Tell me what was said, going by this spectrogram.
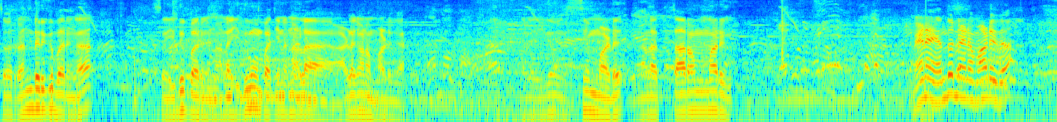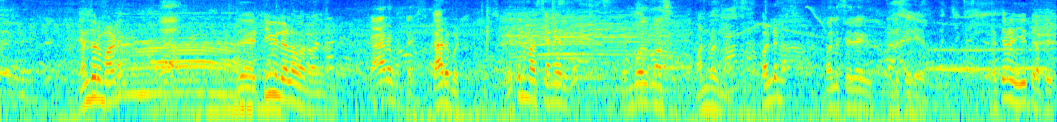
ஸோ ரெண்டு இருக்குது பாருங்க. ஸோ இது பாருங்க நல்லா இதுவும் பார்த்தீங்கன்னா நல்லா அழகான மாடுங்க. நல்லா இதுவும் சிம் மாடு நல்லா தரமாக இருக்கு. நேனா எந்த ஒரு நேனா மாடு இதா? எந்த ஒரு மாடு? இது டிவிலலாம் வரும். காரப்பட்டை. காரப்பட்டு. எத்தனை மாதம் சென்னை இருக்கு? ஒம்பது மாதம் ஒன்பது மாதம் பல்லுண்ணா? பல்லு சரியாக இருக்குது பல்லு சரியா இருக்கு. எத்தனை ஈத்து அப்படியே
